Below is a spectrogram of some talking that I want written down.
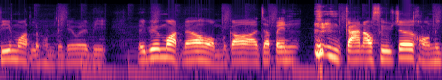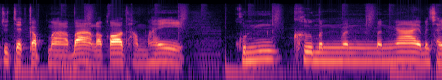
บี้มอดหรือผมจะเรียกว่าเลบี้รีวิวมอดนะครับผมก็จะเป็นการเอาฟิวเจอร์ของ 1.7 กลับมาบ้าง แล้วก็ทำให้คุ้นคือมันมันมันง่ายมันใช้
